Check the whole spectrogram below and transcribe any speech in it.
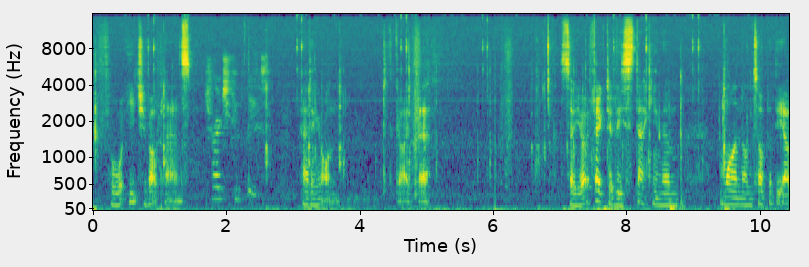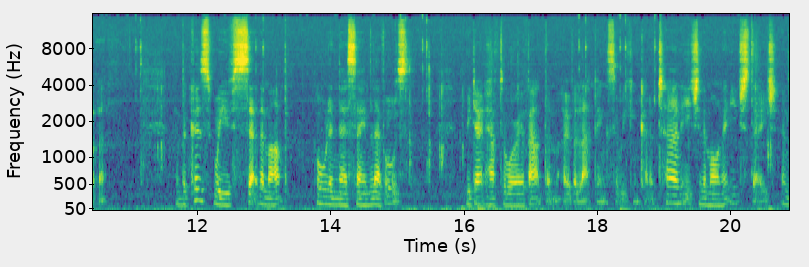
for each of our plans. Charge complete. adding on to the guide there. So you're effectively stacking them one on top of the other. And because we've set them up all in their same levels, we don't have to worry about them overlapping, so we can kind of turn each of them on at each stage. And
